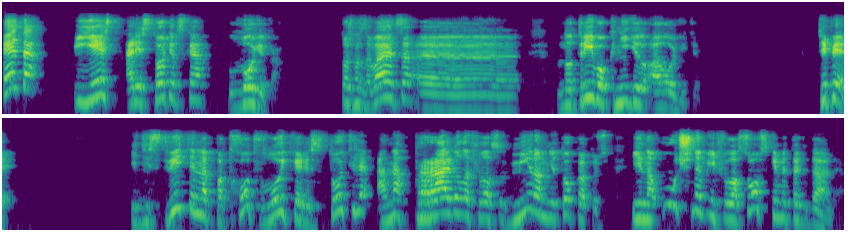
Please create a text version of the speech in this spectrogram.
Это и есть аристотельская логика. То, что называется э, внутри его книги о логике. Теперь, и действительно, подход в логике Аристотеля, она правила философ... миром не только то есть, и научным, и философским, и так далее.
